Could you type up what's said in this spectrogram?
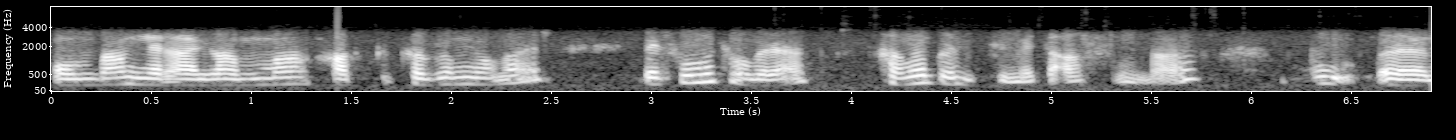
ondan yararlanma hakkı kazanıyorlar ve sonuç olarak Kanada hükümeti aslında bu e,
